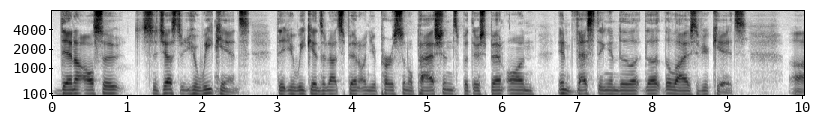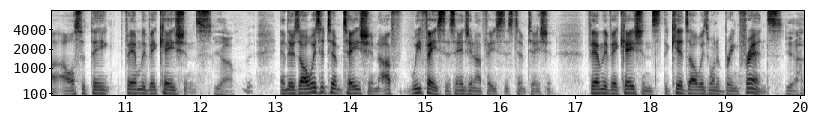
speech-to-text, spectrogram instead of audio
then I also suggest your weekends that your weekends are not spent on your personal passions, but they're spent on investing into the, the, the lives of your kids. Uh, I also think family vacations Yeah. and there's always a temptation. I've, we face this. Angie and I face this temptation. Family vacations. The kids always want to bring friends, Yeah.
